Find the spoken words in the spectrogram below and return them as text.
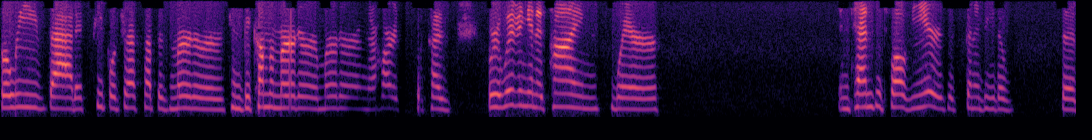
believe that if people dress up as murderers can become a murderer, murderer in their hearts, because we're living in a time where in 10 to 12 years it's going to be the the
